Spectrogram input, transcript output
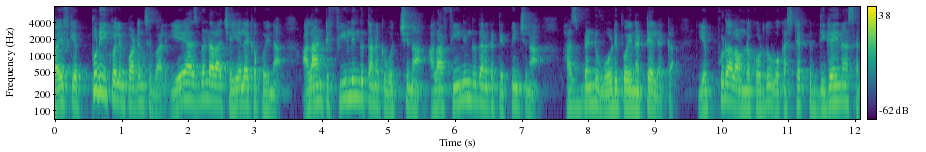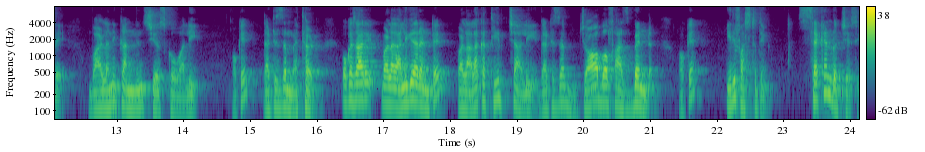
వైఫ్కి ఎప్పుడు ఈక్వల్ ఇంపార్టెన్స్ ఇవ్వాలి. ఏ హస్బెండ్ అలా చేయలేకపోయినా అలాంటి ఫీలింగ్ తనకు వచ్చినా అలా ఫీలింగ్ కనుక తెప్పించినా హస్బెండ్ ఓడిపోయినట్టే లెక్క. ఎప్పుడు అలా ఉండకూడదు ఒక స్టెప్ దిగైనా సరే వాళ్ళని కన్విన్స్ చేసుకోవాలి. Okay that is the method ఒకసారి వాళ్ళు అలిగారంటే వాళ్ళు అలక తీర్చాలి. That is the job of husband okay ఇది ఫస్ట్ థింగ్ సెకండ్ వచ్చేసి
